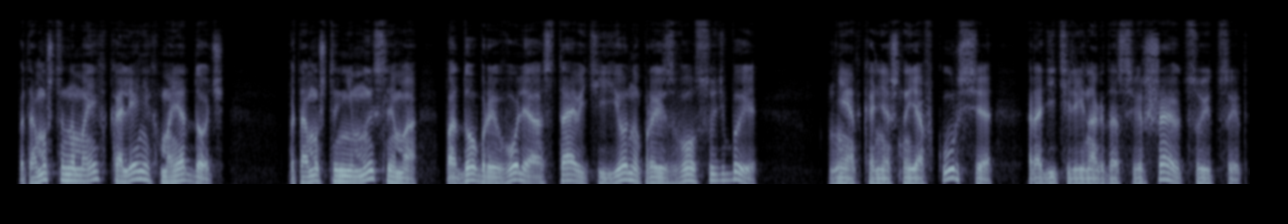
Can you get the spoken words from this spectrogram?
Потому что на моих коленях моя дочь, потому что немыслимо по доброй воле оставить ее на произвол судьбы. Нет, конечно, я в курсе, родители иногда совершают суицид.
